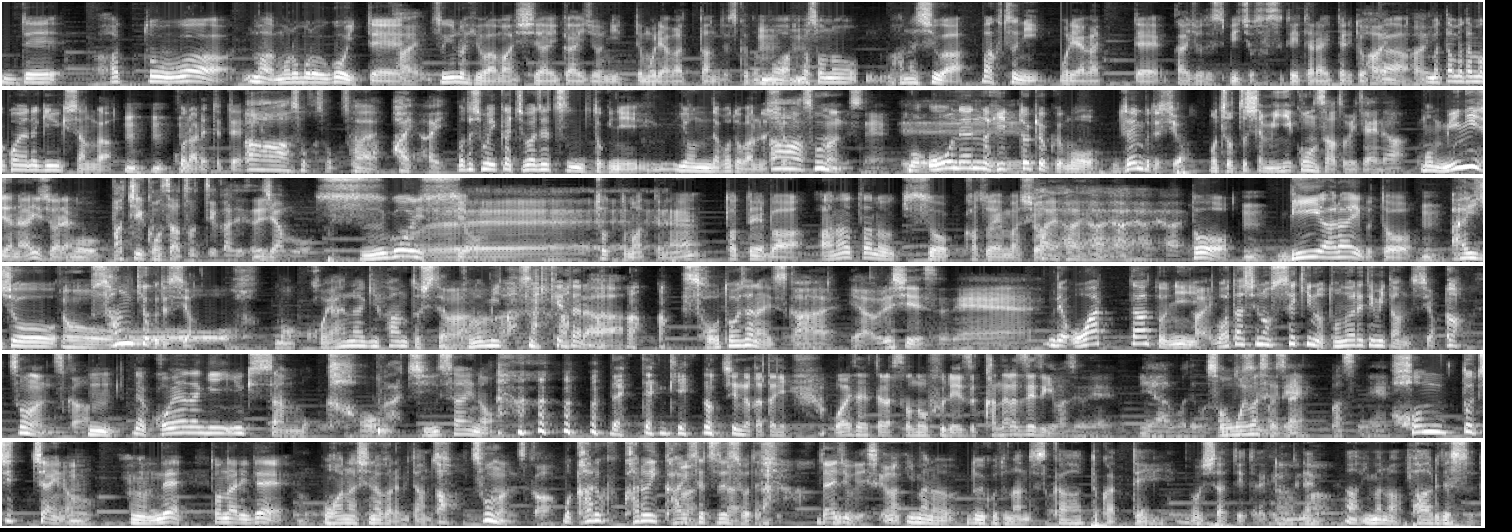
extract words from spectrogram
で、あとは、まあ、もろもろ動いて、はい次の日はまあ試合会場に行って盛り上がったんですけども、うんうんまあ、その話は、まあ、普通に盛り上がって、会場でスピーチをさせていただいたりとか、はいはいまあ、たまたま小柳ゆきさんがうんうん。来られてて、ああ、そうかそうかそうか。はいはい。私も一回千葉ジェッツの時に呼んだことがあるんですよ。ああ、そうなんですね。もう往年のヒット曲。曲もう全部ですよ。もうちょっとしたミニコンサートみたいな、もうミニじゃないですよ、あれ。もうバッチリコンサートっていう感じですね、じゃあもう。すごいっすよ。ちょっと待って。ね。例えば、あなたのキスを数えましょう。はいはいはいはいはいはい。と、うん。Be Alive とうん愛情3曲ですよ。もう小柳ファンとしてはこの3つ聞けたら相当じゃないですか。はい。いや、嬉しいですよね。で、終わった後にはい私の席の隣で見たんですよ。あ、そうなんですかう。ん。で、小柳ゆきさんも顔が小さいの。大体芸能人の方にお会いされたらそのフレーズ必ず出てきますよね。いや、もうでもそう思いますよね。ますね。ほんとちっちゃいの。うん。で、隣でお話しながら見たんですよ。あ、そうなんですか？もう軽く、軽い解説ですよ、はい私。大丈夫ですか今のどういうことなんですか？とかっておっしゃっていただけるんでねうん。あ、今のはファールです。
